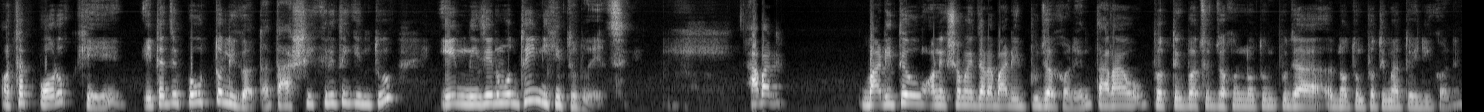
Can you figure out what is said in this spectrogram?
অর্থাৎ পরোক্ষে এটা যে পৌত্তলিকতা, তার স্বীকৃতি কিন্তু এর নিজের মধ্যেই নিহিত রয়েছে। আবার বাড়িতেও অনেক সময় যারা বাড়ির পূজা করেন, তারাও প্রত্যেক বছর যখন নতুন পূজা, নতুন প্রতিমা তৈরি করেন।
